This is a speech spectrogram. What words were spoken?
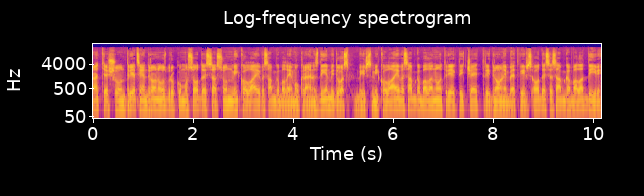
raķešu un triecienu dronu uzbrukumus Odesas un Mikolaivas apgabaliem Ukrainas dienvidos. Virs Mikolaivas apgabala notriekti četri droni, bet virs Odesas apgabala divi.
